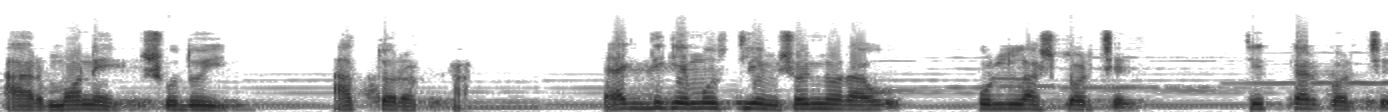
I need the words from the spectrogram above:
আর মনে শুধুই আত্মরক্ষা। একদিকে মুসলিম সৈন্যরা উ- উল্লাস করছে, চিৎকার করছে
